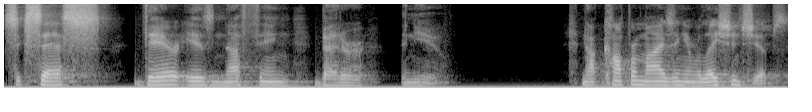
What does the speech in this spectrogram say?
success, there is nothing better than you. Not compromising in relationships,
